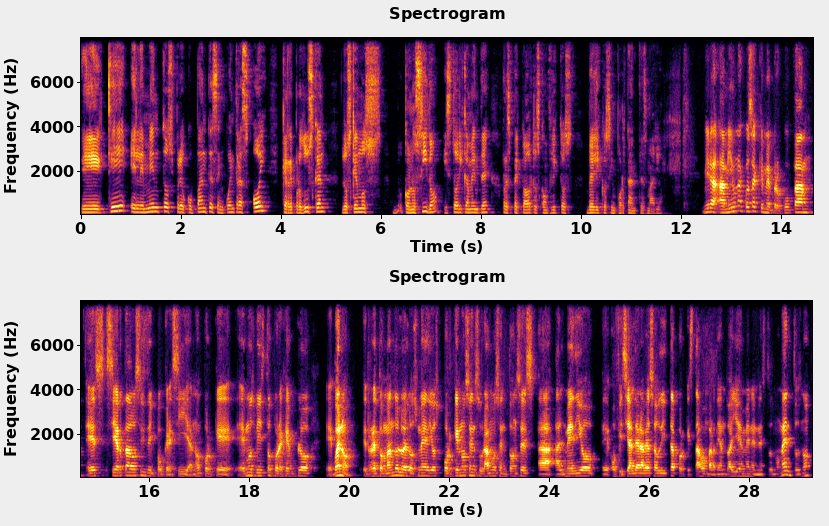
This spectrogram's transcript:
Eh, ¿Qué elementos preocupantes encuentras hoy que reproduzcan los que hemos conocido históricamente respecto a otros conflictos bélicos importantes, Mario? Mira, a mí una cosa que me preocupa es cierta dosis de hipocresía, ¿no? Porque hemos visto, por ejemplo, eh, bueno, retomando lo de los medios, ¿por qué no censuramos entonces al medio eh, oficial de Arabia Saudita porque está bombardeando a Yemen en estos momentos, ¿no?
